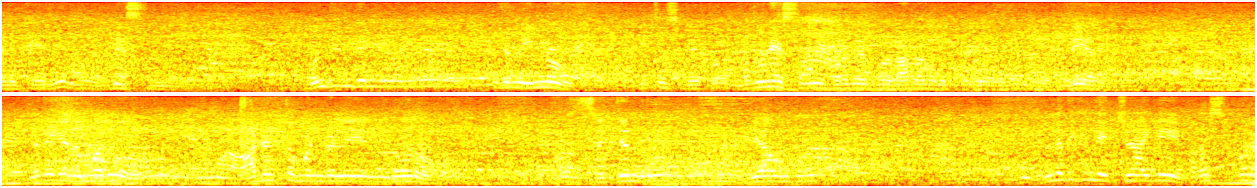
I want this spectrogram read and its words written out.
ಗಳಿಕೆಯಲ್ಲಿ ನಾವು ಎರಡನೇ ಸ್ಥಾನದಲ್ಲಿ. ಮುಂದಿನ ದಿನಗಳಲ್ಲಿ ಇದನ್ನು ಇನ್ನೂ ಹೆಚ್ಚಿಸಬೇಕು. ಮೊದಲನೇ ಸ್ಥಾನ ಬರಬೇಕು ಲಾಭ ಗಳಿಕೆಯಲ್ಲಿ ಅನ್ನೋದು ನಾವು ಜೊತೆಗೆ ನಮ್ಮದು ನಮ್ಮ ಆಡಳಿತ ಮಂಡಳಿಯಲ್ಲಿರೋರು ಭಾಳ ಸಜ್ಜನರು, ವಿದ್ಯಾವಂತರು, ಎಲ್ಲದಕ್ಕಿಂತ ಹೆಚ್ಚಾಗಿ ಪರಸ್ಪರ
